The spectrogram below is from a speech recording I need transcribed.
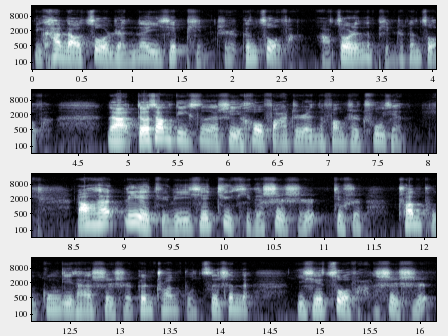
你看到做人的一些品质跟做法啊，做人的品质跟做法。那德桑蒂斯呢，是以后发制人的方式出现的，然后他列举了一些具体的事实，就是。川普攻击他的事实，跟川普自身的一些做法的事实，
